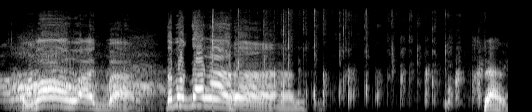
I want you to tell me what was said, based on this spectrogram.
Allahu Akbar. Tepuk tangan. out.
